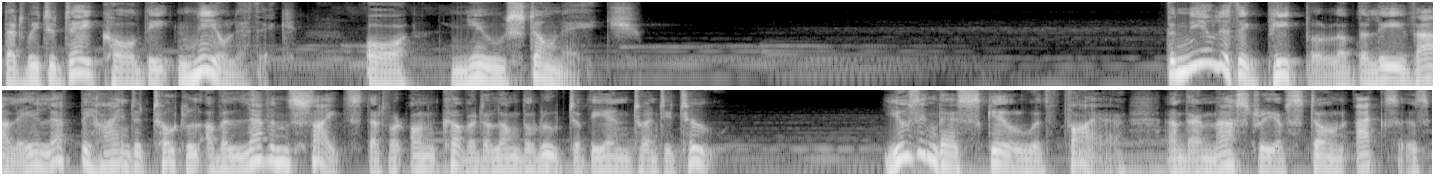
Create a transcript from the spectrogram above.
that we today call the Neolithic, or New Stone Age. The Neolithic people of the Lee Valley left behind a total of 11 sites that were uncovered along the route of the N22. Using their skill with fire and their mastery of stone axes,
